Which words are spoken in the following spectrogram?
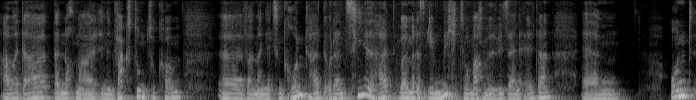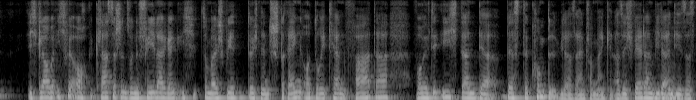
aber da dann nochmal in ein Wachstum zu kommen äh, weil man jetzt einen Grund hat oder ein Ziel hat, weil man das eben nicht so machen will wie seine Eltern. Ähm, und ich glaube, ich wäre auch klassisch in so eine Fehler gegangen. Ich zum Beispiel durch einen streng autoritären Vater wollte ich dann der beste Kumpel wieder sein von meinen Kindern. Also ich wäre dann wieder mhm. in dieses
